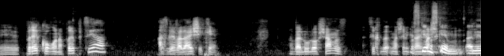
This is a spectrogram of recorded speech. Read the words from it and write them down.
אה, פרה קורונה, פרה פציעה, אז בוודאי שכן. אבל הוא לא שם, אז צריך מה שנקרא... מסכים, מסכים, ש... אני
